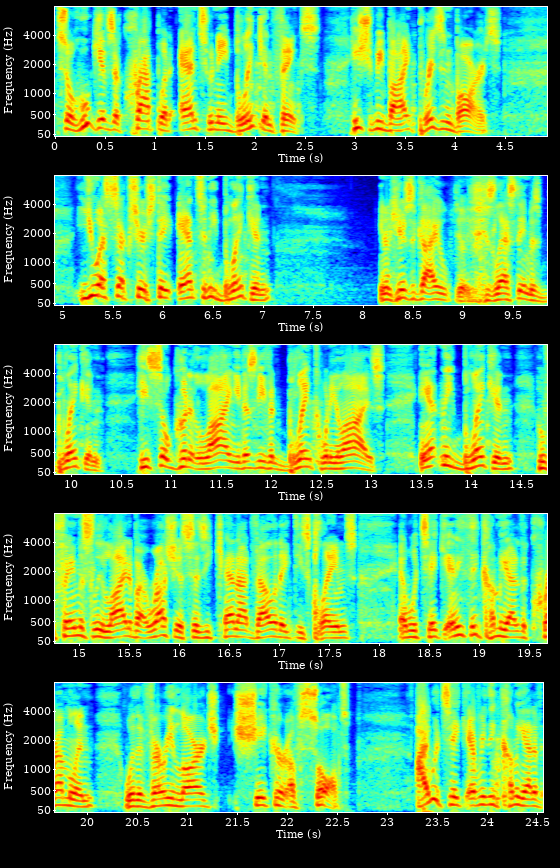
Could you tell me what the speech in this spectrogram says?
So who gives a crap what Antony Blinken thinks? He should be behind prison bars. U.S. Secretary of State Antony Blinken. You know, here's a guy who his last name is Blinken. He's so good at lying, he doesn't even blink when he lies. Antony Blinken, who famously lied about Russia, says he cannot validate these claims and would take anything coming out of the Kremlin with a very large shaker of salt. I would take everything coming out of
